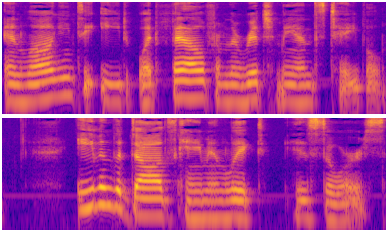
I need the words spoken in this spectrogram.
and longing to eat what fell from the rich man's table. Even the dogs came and licked his sores.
